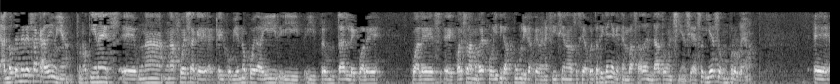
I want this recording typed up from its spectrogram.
Al no tener esa academia, tú no tienes eh, una, una fuerza que, que, el gobierno pueda ir y, y preguntarle cuál es, cuál es, eh, cuáles son las mejores políticas públicas que benefician a la sociedad puertorriqueña que estén basadas en datos o en ciencia. Eso, y eso es un problema. Eh,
